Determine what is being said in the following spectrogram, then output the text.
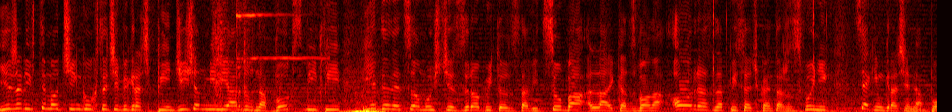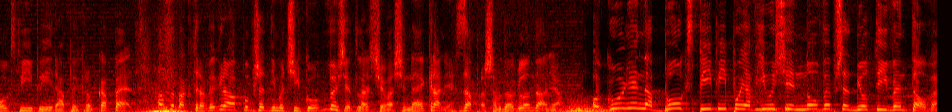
Jeżeli w tym odcinku chcecie wygrać 50 miliardów na Box BP, jedyne co musicie zrobić to zostawić suba, lajka, dzwona oraz napisać w komentarzu swój nick, z jakim gracie na boxpp i rapy.pl. Osoba, która wygrała w poprzednim odcinku wyświetla się właśnie na ekranie. Zapraszam do oglądania. Ogólnie na Box PP pojawiły się nowe przedmioty eventowe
